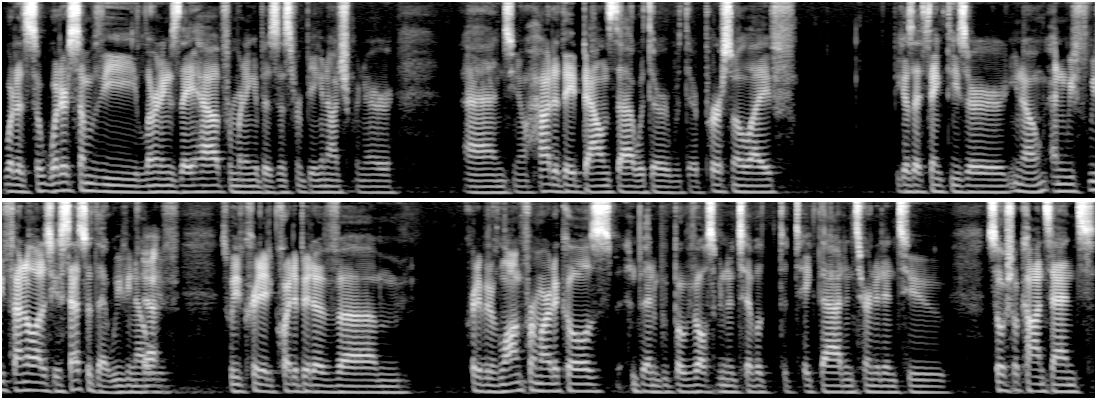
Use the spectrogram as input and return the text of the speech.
what are so what are some of the learnings they have from running a business, from being an entrepreneur, and you know, how do they balance that with their with their personal life? Because I think these are you know, and we've we've found a lot of success with that. We've you know yeah. we've so we've created quite a bit of um, quite a bit of long form articles, and then but we've also been able to take that and turn it into social content.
